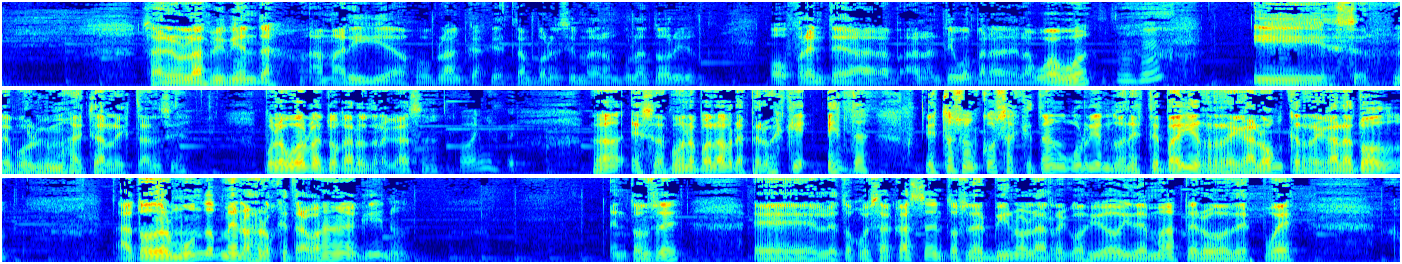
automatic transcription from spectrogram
salieron las viviendas amarillas o blancas que están por encima del ambulatorio o frente a la, a la antigua parada de la guagua y le volvimos a echar la instancia. Pues le vuelve a tocar otra casa. Coño. ¿Ah? Esa es buena palabra, pero es que estas estas son cosas que están ocurriendo en este país, regalón que regala todo, a todo el mundo, menos a los que trabajan aquí, ¿no? Entonces, eh, le tocó esa casa, entonces él vino, la recogió y demás, pero después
